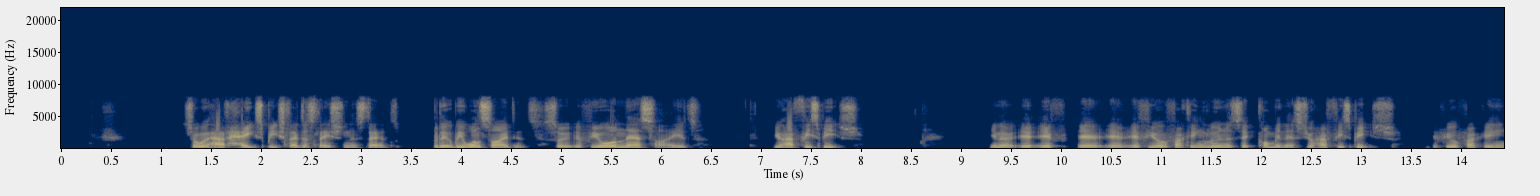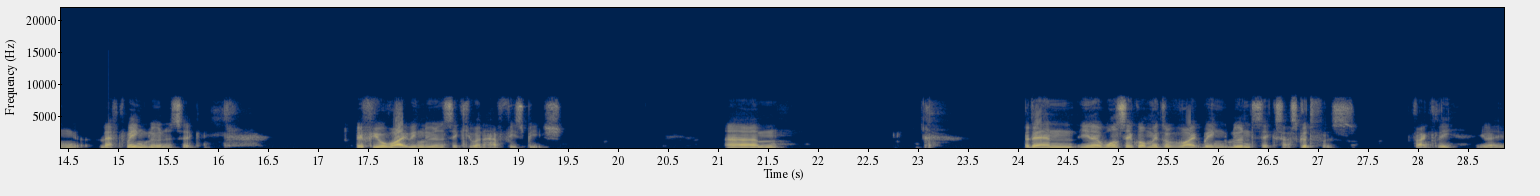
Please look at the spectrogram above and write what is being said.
So we'll have hate speech legislation instead, but it'll be one-sided. So if you're on their side, you have free speech. You know, if if if you're a fucking lunatic communist, you'll have free speech. If you're a fucking left-wing lunatic, if you're a right-wing lunatic, you won't have free speech. Um, but then, you know, once they've got rid of right-wing lunatics, that's good for us, frankly. You know,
